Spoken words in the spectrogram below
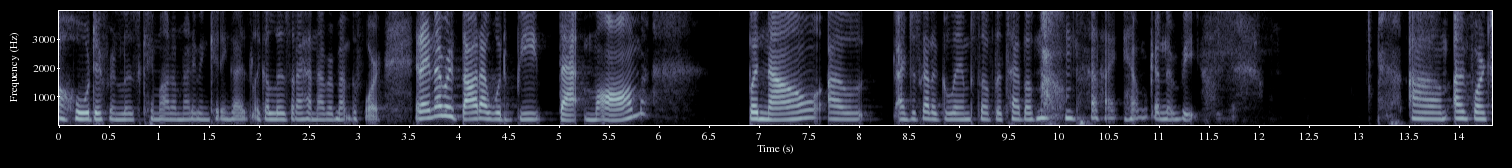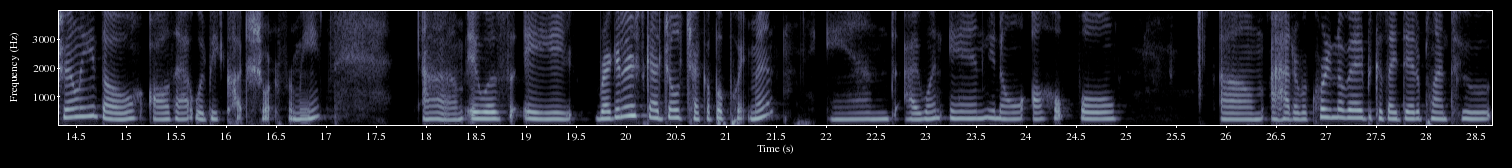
a whole different Liz came out. I'm not even kidding, guys. Like a Liz that I had never met before. And I never thought I would be that mom. But now I I just got a glimpse of the type of mom that I am going to be. Um, unfortunately, though, all that would be cut short for me. Um, it was a regular scheduled checkup appointment, and I went in, you know, all hopeful. Um, I had a recording of it because I did plan to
